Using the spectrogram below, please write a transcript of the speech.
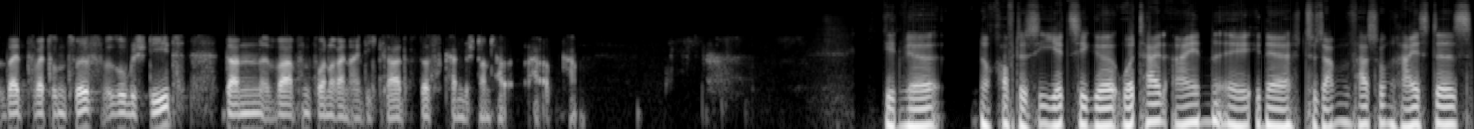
seit 2012 so besteht, dann war von vornherein eigentlich klar, dass das keinen Bestand ha haben kann. Gehen wir noch auf das jetzige Urteil ein. Äh, in der Zusammenfassung heißt es,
